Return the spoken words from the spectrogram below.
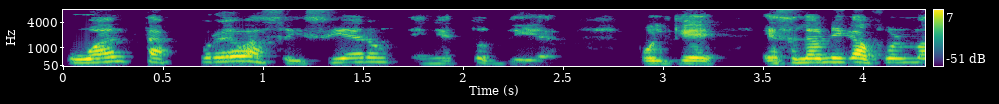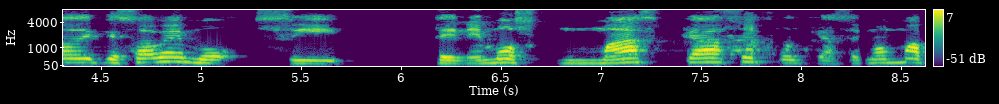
cuántas pruebas se hicieron en estos días, porque esa es la única forma de que sabemos si tenemos más casos porque hacemos más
